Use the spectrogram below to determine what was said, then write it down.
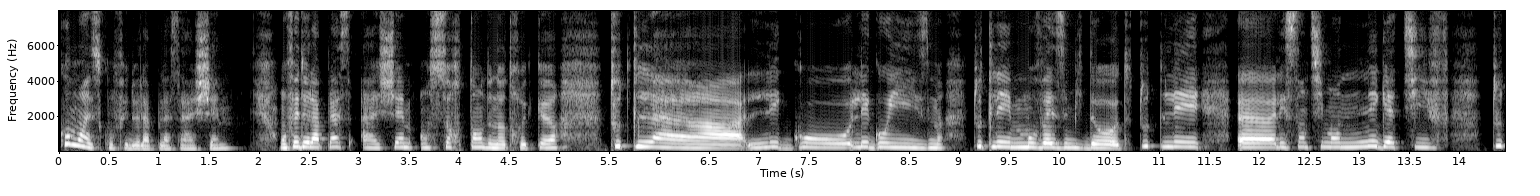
Comment est-ce qu'on fait de la place à Hachem? On fait de la place à Hachem en sortant de notre cœur toute la l'ego, l'égoïsme, toutes les mauvaises midotes, toutes les euh, les sentiments négatifs, tout,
